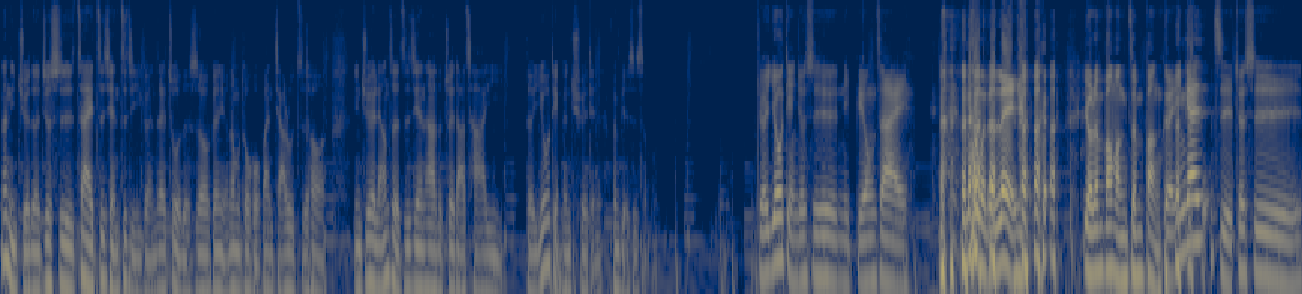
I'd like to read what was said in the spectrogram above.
那你觉得就是在之前自己一个人在做的时候，跟有那么多伙伴加入之后，你觉得两者之间它的最大差异？的优点跟缺点分别是什么？觉得优点就是你不用再 那么的累，有人帮忙真棒。对，应该指就是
